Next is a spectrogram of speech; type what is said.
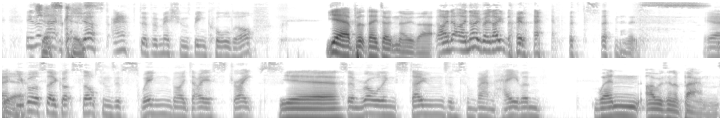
Isn't Just that 'cause. just after the mission's been called off? Yeah, but they don't know that. I know, I know they don't know that. But, um, And it's yeah, yeah. you've also got Sultans of Swing by Dire Straits. yeah. Some Rolling Stones and some Van Halen. When I was in a band,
